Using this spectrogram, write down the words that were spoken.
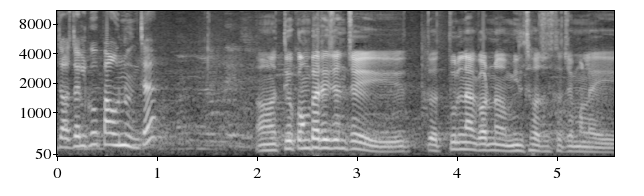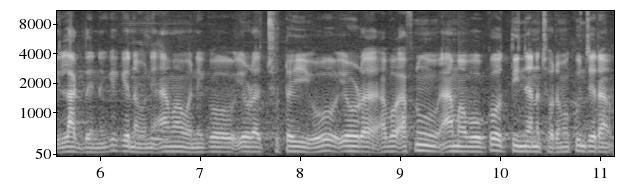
झझल्को पाउनुहुन्छ? त्यो कम्पेरिजन चाहिँ तुलना गर्न मिल्छ जस्तो चाहिँ मलाई लाग्दैन कि? किनभने आमा भनेको एउटा छुट्टै हो एउटा अब आफ्नो आमा बाउको तिनजना छोरामा कुन चाहिँ राम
